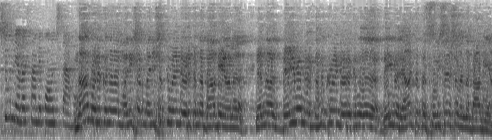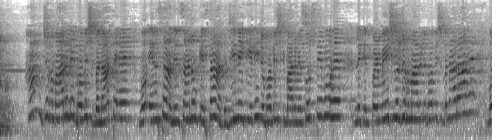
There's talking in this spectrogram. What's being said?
शून्य अवस्था में पहुंचता है നാം ഒരുക്കുന്നത് മനുഷ്യർ മനുഷ്യർക്ക് വേണ്ടി ഒരുക്കുന്ന ഭാവിയാണ് എന്നാൽ ദൈവം നമുക്ക് വേണ്ടി ഒരുക്കുന്നത് ദൈവരാജ്യത്തെ സുവിശേഷം എന്ന ഭാവിയാണ് हम जो हमारे लिए भविष्य बनाते हैं वो इंसान इंसानों के साथ जीने के लिए जो भविष्य के बारे में सोचते हैं वो है लेकिन परमेश्वर जो हमारे लिए भविष्य बना रहा है वो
